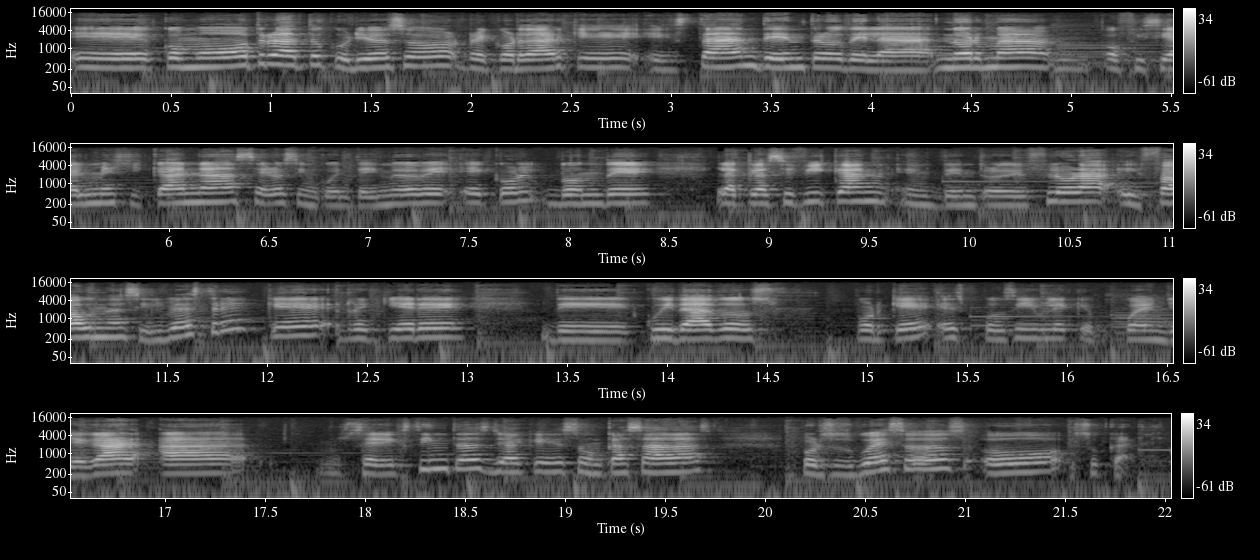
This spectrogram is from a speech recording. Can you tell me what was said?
Eh, como otro dato curioso, recordar que están dentro de la norma oficial mexicana 059 ECOL, donde la clasifican dentro de flora y fauna silvestre, que requiere de cuidados porque es posible que puedan llegar a ser extintas ya que son cazadas por sus huesos o su carne.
